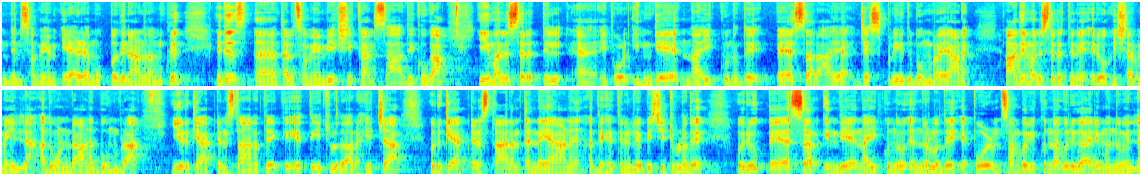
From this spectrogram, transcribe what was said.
ഇന്ത്യൻ സമയം ഏഴ് മുപ്പതിനാണ് നമുക്ക് ഇത് തത്സമയം വീക്ഷിക്കാൻ സാധിക്കുക. ഈ മത്സരത്തിൽ ഇപ്പോൾ ഇന്ത്യയെ നയിക്കുന്നത് പേസറായ ജസ്പ്രീത് ബുംറയാണ്. ആദ്യ മത്സരത്തിന് രോഹിത് ശർമ്മയില്ല. അതുകൊണ്ടാണ് ബുംറ ഈ ഒരു ക്യാപ്റ്റൻ സ്ഥാനത്തേക്ക് എത്തിയിട്ടുള്ളത്. അർഹിച്ച ഒരു ക്യാപ്റ്റൻ സ്ഥാനം തന്നെയാണ് അദ്ദേഹത്തിന് ലഭിച്ചിട്ടുള്ളത്. ഒരു പേസർ ഇന്ത്യയെ നയിക്കുന്നു എന്നുള്ളത് എപ്പോഴും സംഭവിക്കുന്ന ഒരു കാര്യമൊന്നുമല്ല.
